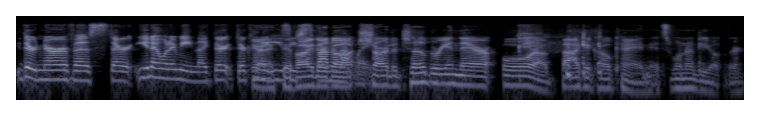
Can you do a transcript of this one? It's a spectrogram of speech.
they're nervous. They're you know what I mean. Like they're they're kind Yeah, of easy they've to either spot in that got. Charlotte Tilbury in there or a bag of cocaine. It's one or the other.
